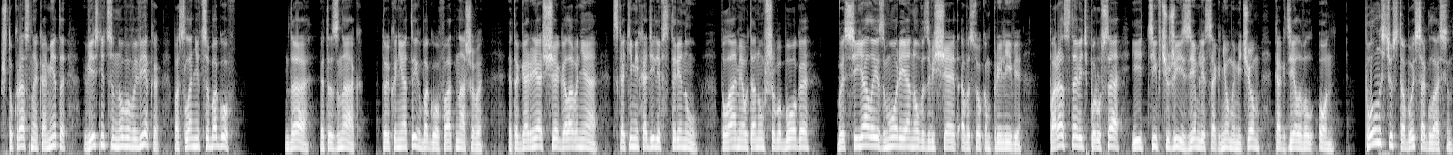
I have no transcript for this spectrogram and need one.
что красная комета — вестница нового века, посланница богов. Да, это знак. Только не от их богов, а от нашего. Это горящая головня, с какими ходили в старину — Пламя утонувшего бога воссияло из моря, и оно возвещает о высоком приливе. Пора ставить паруса и идти в чужие земли с огнем и мечом, как делал он. «Полностью с тобой согласен»,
